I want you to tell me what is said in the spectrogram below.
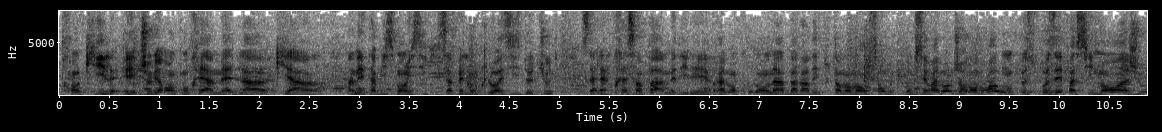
tranquille. Et je viens de rencontrer Ahmed là qui a un, un établissement ici qui s'appelle donc l'Oasis de Tiout ça a l'air très sympa. Ahmed il est vraiment cool. On a bavardé tout un moment ensemble. Donc c'est vraiment le genre d'endroit où on peut se poser facilement un jour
